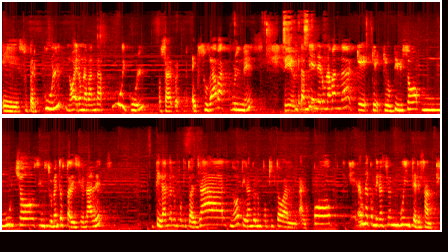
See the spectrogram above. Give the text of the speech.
eh, super cool, ¿no? Era una banda muy cool, o sea, exudaba coolness. Sí, y también era una banda que, que, utilizó muchos instrumentos tradicionales, tirándole un poquito al jazz, ¿no? Tirándole un poquito al, al pop. Era una combinación muy interesante.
